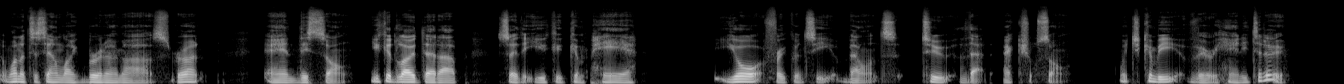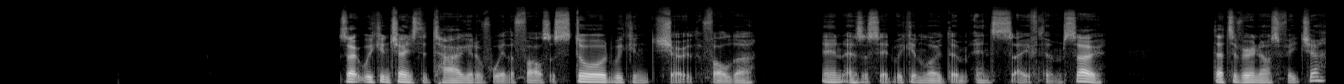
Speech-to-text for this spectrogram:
I want it to sound like Bruno Mars, right? And this song. You could load that up so that you could compare your frequency balance to that actual song, which can be very handy to do. So we can change the target of where the files are stored. We can show the folder. And as I said, we can load them and save them. So that's a very nice feature.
